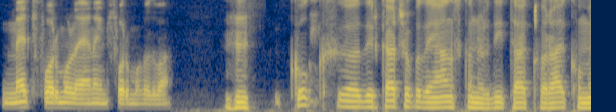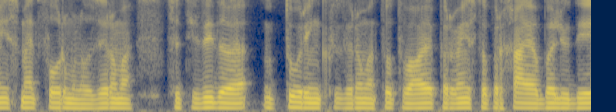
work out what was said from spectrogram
med Formulo 1 in Formulo 2. Mhm. Koliko dirkačev pa dejansko naredi ta korak vmes med formulo, oziroma se ti zdi, da v Turing, oziroma to tvoje prvenstvo, prihaja bolj ljudje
